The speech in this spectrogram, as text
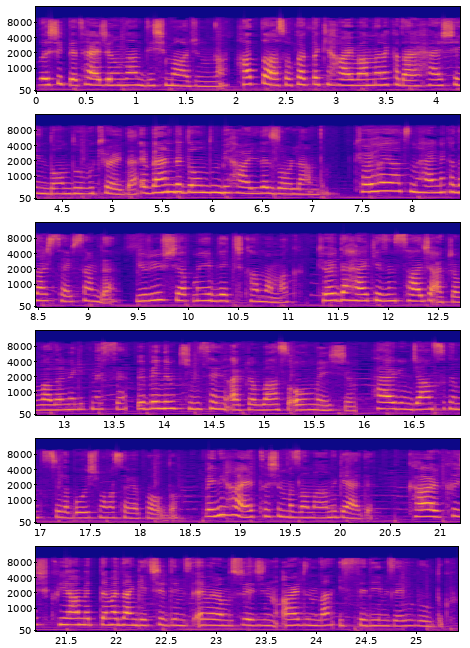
Bulaşık deterjanından diş macununa, hatta sokaktaki hayvanlara kadar her şeyin donduğu bu köyde. E ben de dondum bir haliyle zorlandım. Köy hayatını her ne kadar sevsem de yürüyüş yapmaya bile çıkamamak, köyde herkesin sadece akrabalarına gitmesi ve benim kimsenin akrabası olmayışım her gün can sıkıntısıyla boğuşmama sebep oldu. Ve nihayet taşınma zamanı geldi. Kar, kış, kıyamet demeden geçirdiğimiz ev arama sürecinin ardından istediğimiz evi bulduk.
